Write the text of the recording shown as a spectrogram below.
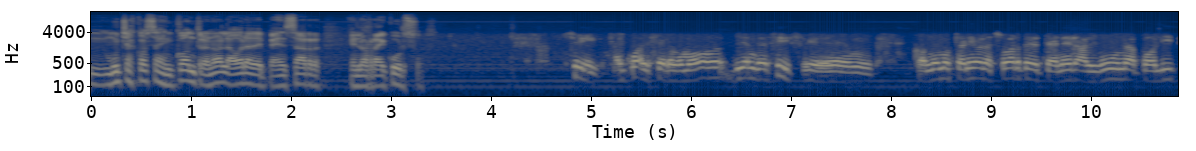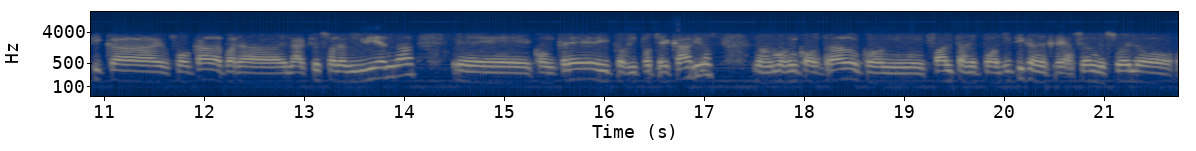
muchas cosas en contra ¿no? a la hora de pensar en los recursos. Sí, tal cual, pero como vos bien decís, eh, cuando hemos tenido la suerte de tener alguna política enfocada para el acceso a la vivienda, eh, con créditos hipotecarios, nos hemos encontrado con faltas de políticas de creación de suelo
